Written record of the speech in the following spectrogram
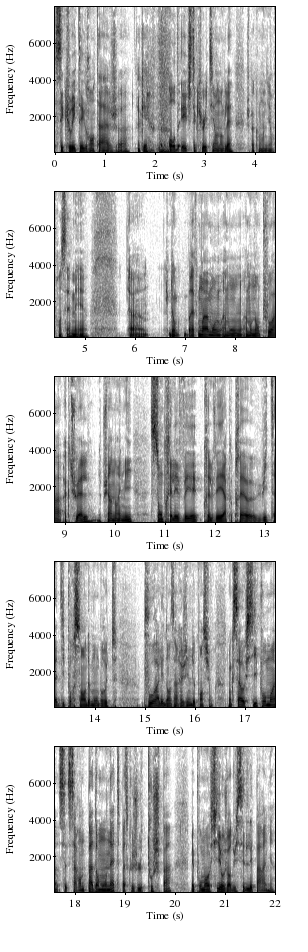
sécurité grand âge, euh, Ok. old age security en anglais. Je sais pas comment on dit en français, mais euh, donc bref, moi à mon, à mon à mon emploi actuel depuis un an et demi sont prélevés prélevés à peu près euh, 8 à 10% de mon brut pour aller dans un régime de pension. Donc ça aussi pour moi ça rentre pas dans mon net parce que je le touche pas, mais pour moi aussi aujourd'hui c'est de l'épargne.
